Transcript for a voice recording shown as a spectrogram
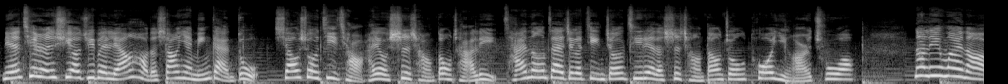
年轻人需要具备良好的商业敏感度、销售技巧，还有市场洞察力，才能在这个竞争激烈的市场当中脱颖而出哦。那另外呢，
